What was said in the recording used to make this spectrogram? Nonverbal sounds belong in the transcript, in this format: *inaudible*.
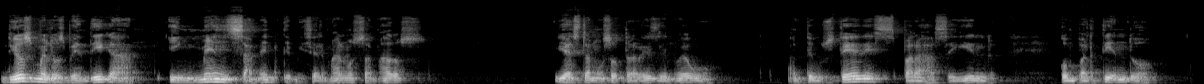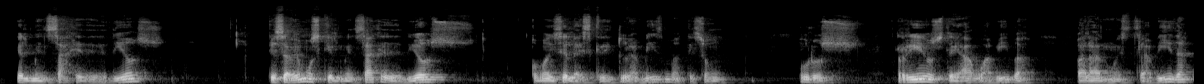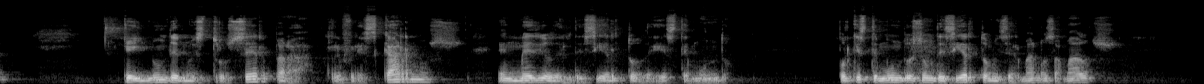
Dios me los bendiga inmensamente, mis hermanos amados. Ya estamos otra vez de nuevo ante ustedes para seguir compartiendo el mensaje de Dios, que sabemos que el mensaje de Dios, como dice la escritura misma, que son puros ríos de agua viva para nuestra vida, que inunde nuestro ser para refrescarnos en medio del desierto de este mundo. Porque este mundo es un desierto, mis hermanos amados,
